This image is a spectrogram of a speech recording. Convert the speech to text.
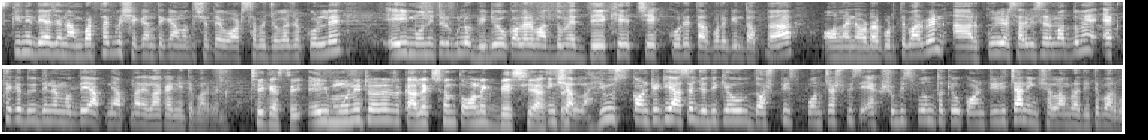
স্ক্রিনে দেওয়া যে নাম্বার থাকবে সেখান থেকে আমাদের সাথে হোয়াটসঅ্যাপে যোগাযোগ করলে এই মনিটরগুলো ভিডিও কলের মাধ্যমে দেখে চেক করে তারপরে কিন্তু আপনারা অনলাইনে অর্ডার করতে পারবেন। আর কুরিয়ার সার্ভিসের মাধ্যমে এক থেকে দুই দিনের মধ্যেই আপনি আপনার এলাকায় নিতে পারবেন। ঠিক আছে এই মনিটরের কালেকশন তো অনেক বেশি আছে। ইনশাল্লাহ হিউজ কোয়ান্টিটি আছে। যদি কেউ দশ পিস পঞ্চাশ পিস একশো পিস পর্যন্ত কেউ কোয়ান্টিটি চান ইনশাল্লাহ আমরা দিতে পারব।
